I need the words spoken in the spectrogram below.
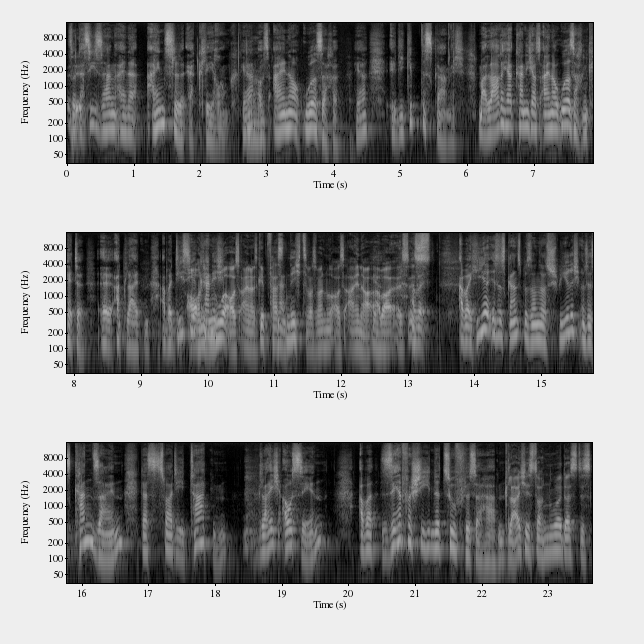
So dass Sie sagen, eine Einzelerklärung ja. aus einer Ursache. Ja, äh, die gibt es gar nicht. Malaria kann ich aus einer Ursachenkette äh, ableiten, aber dies hier Auch kann nicht ich nur aus einer. Es gibt fast nein. nichts, was man nur aus einer. Ja. Aber es ist. Aber, aber hier ist es ganz besonders schwierig und es kann sein, dass zwar die Taten gleich aussehen, aber sehr verschiedene Zuflüsse haben. Gleich ist doch nur, dass das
